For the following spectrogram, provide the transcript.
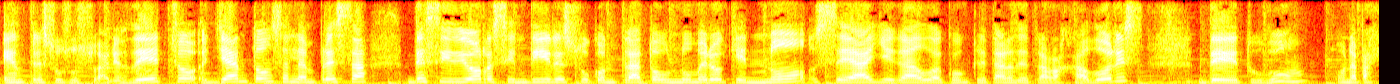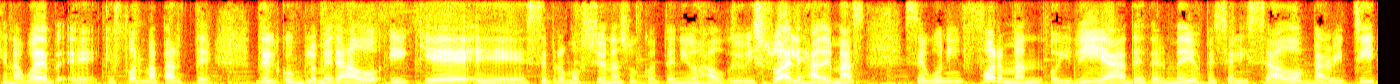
entre sus usuarios. De hecho, ya entonces la empresa decidió rescindir su contrato a un número que no se ha llegado a concretar de trabajadores de Tudum una página web eh, que forma parte del conglomerado y que eh, se promocionan sus contenidos audiovisuales. Además, según informan hoy día desde el medio especializado Verity,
